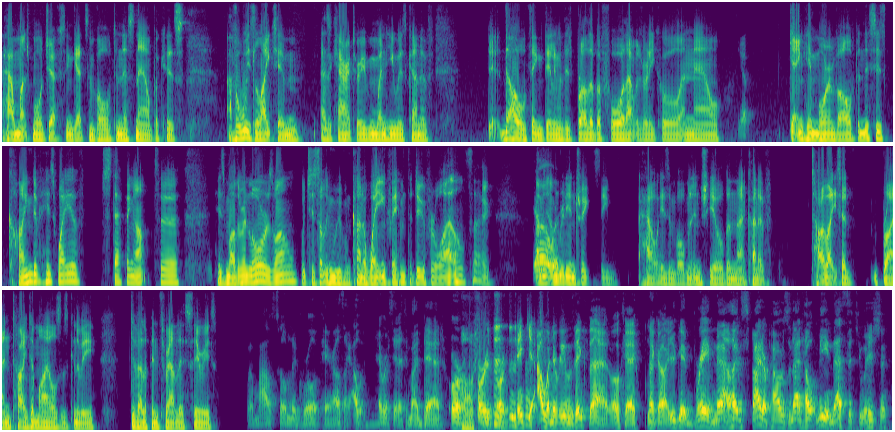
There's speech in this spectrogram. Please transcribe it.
how much more Jefferson gets involved in this now because I've always liked him as a character, even when he was kind of the whole thing dealing with his brother before. That was really cool, and now Yep. getting him more involved. And this is kind of his way of stepping up to his mother-in-law as well, which is something we've been kind of waiting for him to do for a while. So Yeah, I'm, I'm really intrigued to see how his involvement in Shield and that kind of, like you said, Brian tied to Miles is going to be developing throughout this series. When Miles told him to grow a pair, I was like, I would never say that to my dad, or Oh. or, or think it. I would never even think that. Okay, like, oh, you're getting brave now. I have spider powers, and that helped me in that situation.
